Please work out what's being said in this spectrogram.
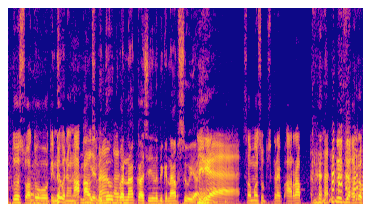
itu suatu tindakan yang nakal sih Iya, Itu Nakal. bukan nakal sih, lebih ke nafsu ya. Iya. sama subscribe Arab Arab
